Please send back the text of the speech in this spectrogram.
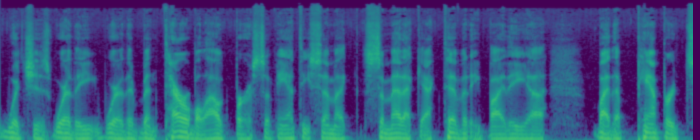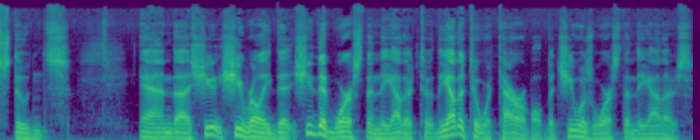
which is where the where there've been terrible outbursts of anti-Semitic activity by the uh, by the pampered students. And uh, she she really did she did worse than the other two. The other two were terrible, but she was worse than the others.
